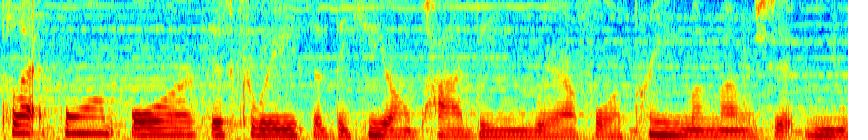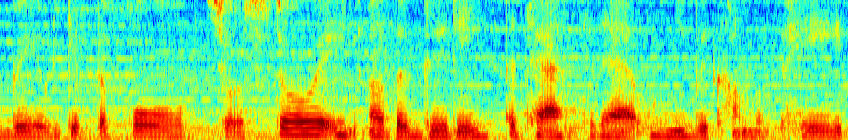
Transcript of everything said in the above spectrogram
platform or just creating something here on Podbean where for a premium membership you will be able to get the full short story and other goodies attached to that when you become a paid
